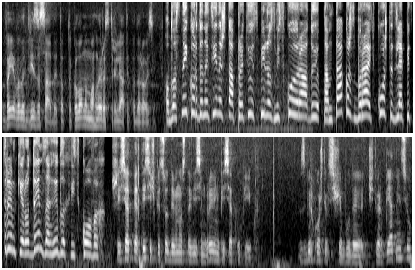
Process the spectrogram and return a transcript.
виявили дві засади. Тобто колону могли розстріляти по дорозі. Обласний координаційний штаб працює спільно з міською радою. Там також збирають кошти для підтримки родин загиблих військових. 65 тисяч 598 гривень 50 копійок. Збір коштів ще буде четвер-п'ятницю.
